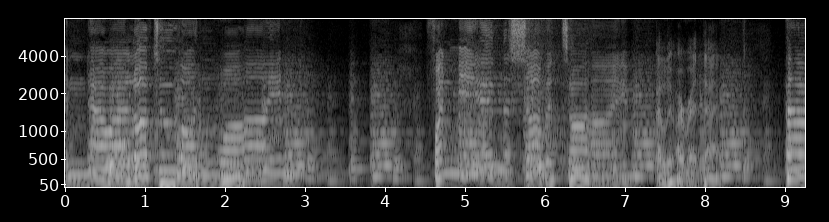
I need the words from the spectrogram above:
And how I love to unwind. Find me in the summertime. I, I read that.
